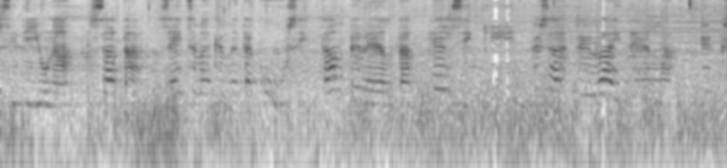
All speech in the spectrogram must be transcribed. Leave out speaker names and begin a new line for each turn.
Intercity-juna 176 Tampereelta Helsinkiin pysähtyy raiteella 1.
